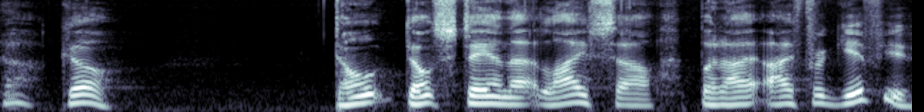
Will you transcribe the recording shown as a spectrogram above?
No, go. Don't, don't stay in that lifestyle, but I, I forgive you.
